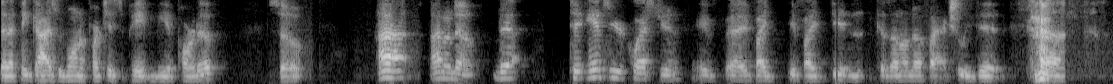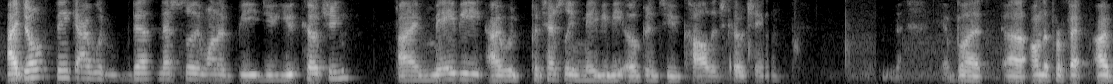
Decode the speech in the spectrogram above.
that I think guys would want to participate and be a part of. So, I I don't know. The, to answer your question, if uh, if I if I didn't, because I don't know if I actually did, uh, I don't think I would necessarily want to be do youth coaching. I maybe I would potentially maybe be open to college coaching, but uh, on the prof I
